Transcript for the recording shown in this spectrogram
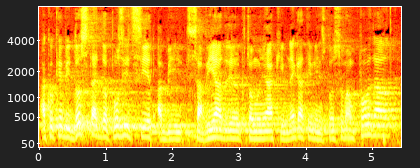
ako keby dostať do pozície, aby sa vyjadril k tomu nejakým negatívnym spôsobom, povedal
